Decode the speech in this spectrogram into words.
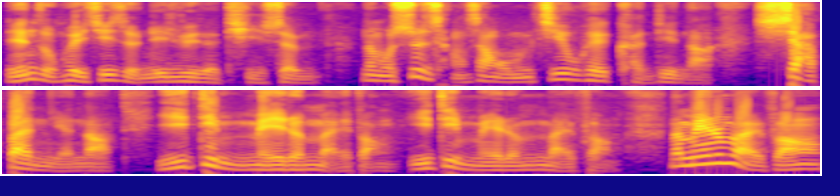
联总会基准利率的提升，那么市场上我们几乎可以肯定啊，下半年呢、一定没人买房，一定没人买房。那没人买房，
